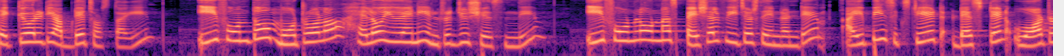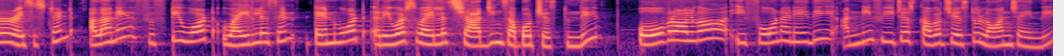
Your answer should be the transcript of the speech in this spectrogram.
సెక్యూరిటీ అప్డేట్స్ వస్తాయి. ఈ ఫోన్తో మోట్రోలా హెలో యూఐని ఇంట్రడ్యూస్ చేసింది. ఈ ఫోన్లో ఉన్న స్పెషల్ ఫీచర్స్ ఏంటంటే IP sixty eight dust and water resistant అలానే fifty watt wireless and ten watt reverse wireless charging support చేస్తుంది. ఓవరాల్గా ఈ ఫోన్ అనేది అన్ని ఫీచర్స్ కవర్ చేస్తూ లాంచ్ అయింది.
